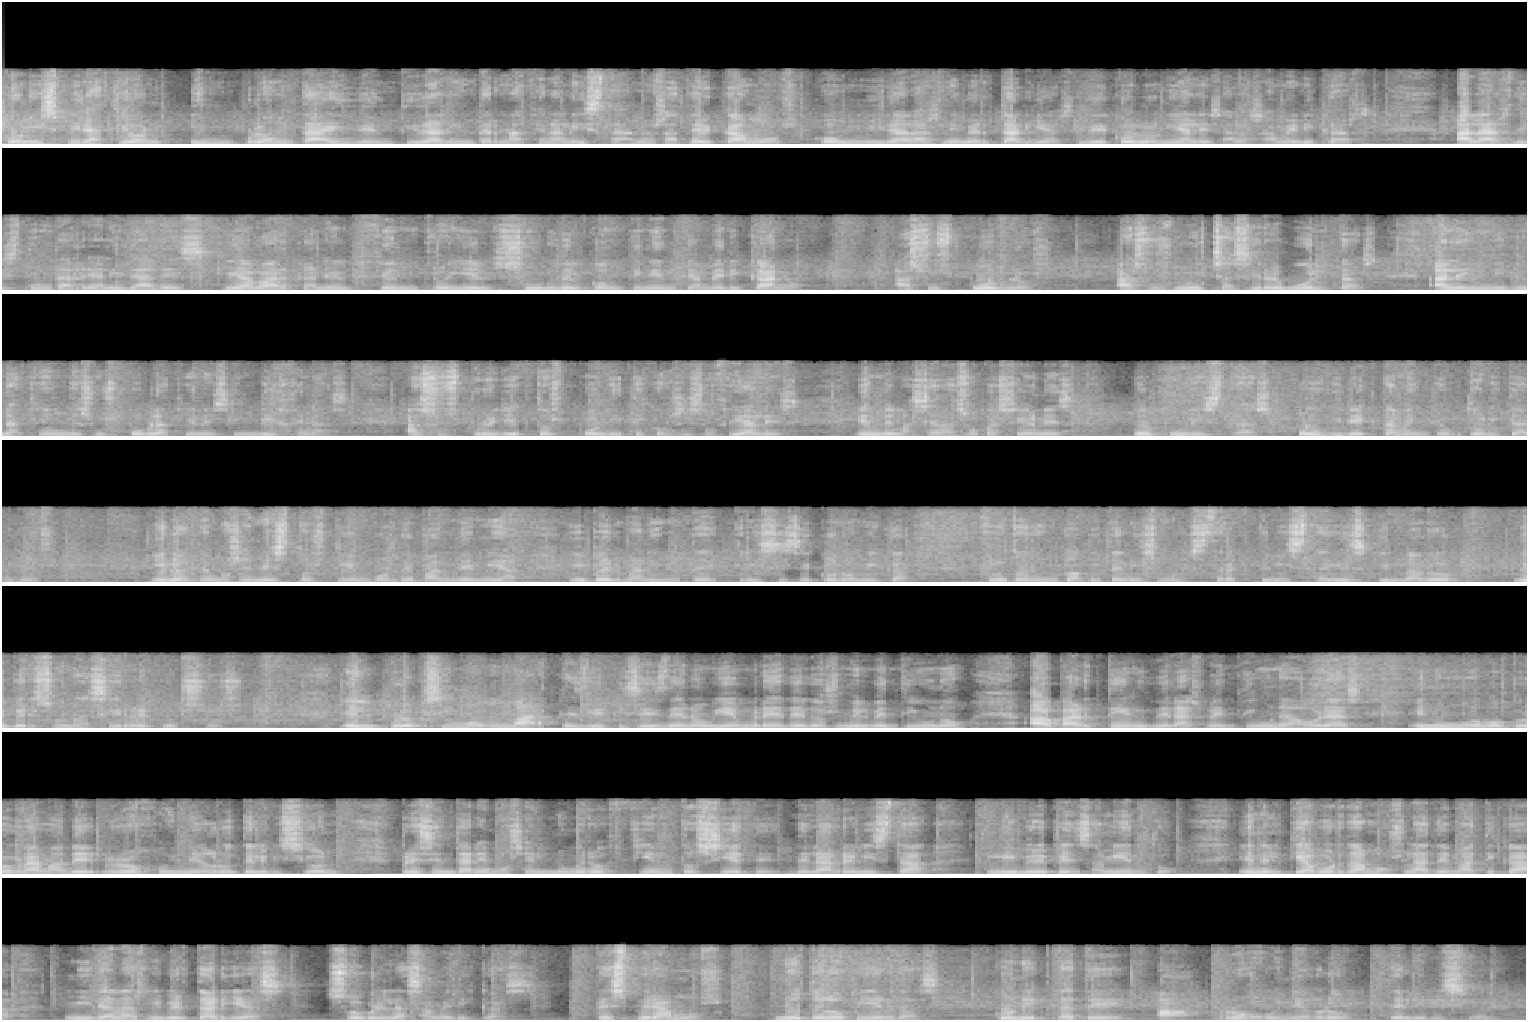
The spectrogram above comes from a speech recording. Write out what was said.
Con inspiración, impronta e identidad internacionalista nos acercamos, con miradas libertarias y decoloniales a las Américas, a las distintas realidades que abarcan el centro y el sur del continente americano, a sus pueblos, a sus luchas y revueltas, a la indignación de sus poblaciones indígenas, a sus proyectos políticos y sociales, en demasiadas ocasiones populistas o directamente autoritarios. Y lo hacemos en estos tiempos de pandemia y permanente crisis económica, fruto de un capitalismo extractivista y esquilmador de personas y recursos. El próximo martes 16 de noviembre de 2021, a partir de las 21 horas, en un nuevo programa de Rojo y Negro Televisión, presentaremos el número 107 de la revista Libre Pensamiento, en el que abordamos la temática Miradas Libertarias sobre las Américas. Te esperamos, no te lo pierdas, conéctate a Rojo y Negro Televisión.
